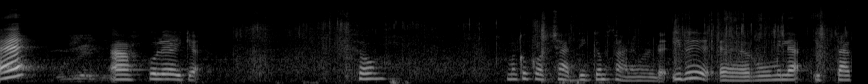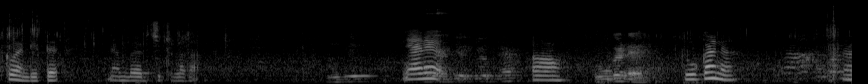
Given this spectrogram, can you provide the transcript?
ഏ? ആ കുളി കഴിക്കാം. സോ നമുക്ക് കുറച്ച് അധികം സാധനങ്ങളുണ്ട്. ഇത് റൂമിലെ ഇത്താക്ക് വേണ്ടിയിട്ട് ഞാൻ മേടിച്ചിട്ടുള്ളതാണ് ഞാൻ ആ. തൂക്കണ്ടേ? തൂക്കാനാ? ആ.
